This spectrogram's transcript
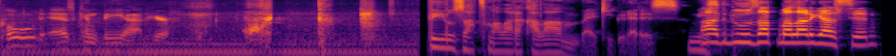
cold as can be out here. Bir uzatmalara kalan belki güleriz. Hadi bir uzatmalar gelsin.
